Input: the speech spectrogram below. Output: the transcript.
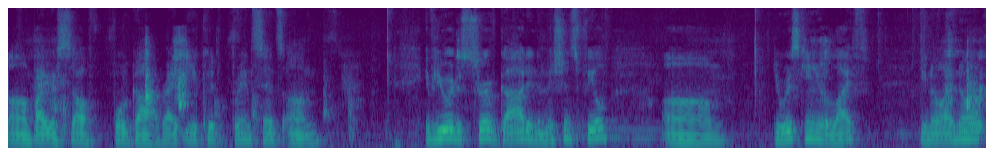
um, by yourself for God, right? You could, for instance, um, if you were to serve God in the missions field, um, you're risking your life. You know, I know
